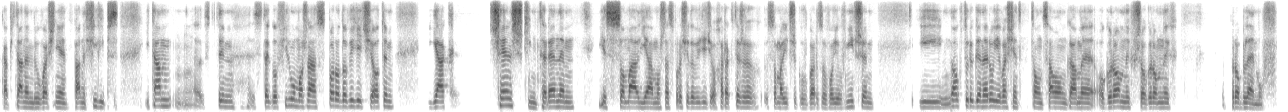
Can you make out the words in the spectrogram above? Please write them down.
kapitanem był właśnie pan Phillips. I tam w tym, z tego filmu można sporo dowiedzieć się o tym, jak ciężkim terenem jest Somalia. Można sporo się dowiedzieć o charakterze Somalijczyków bardzo wojowniczym i no, który generuje właśnie tą całą gamę ogromnych, przeogromnych problemów.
